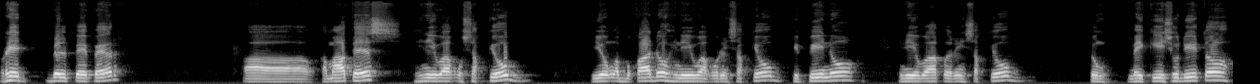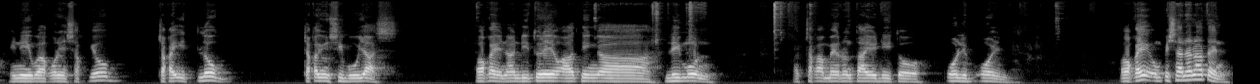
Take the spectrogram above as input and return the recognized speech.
red bell pepper, ah, kamates, hiniwa ko sa cube, yung avocado, hiniwa ko rin sa cube, pipino, hiniwa ko rin sa cube, Tung may kiso dito, hiniwa ko rin sa cube, tsaka itlog, tsaka yung sibuyas. Okay, nandito na yung ating ah, lemon. At saka meron tayo dito olive oil. Okay, umpisa na natin.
